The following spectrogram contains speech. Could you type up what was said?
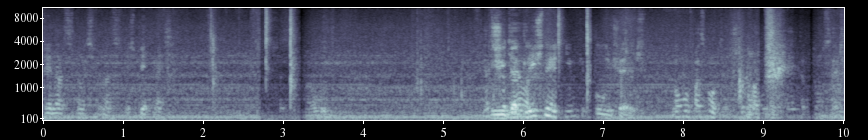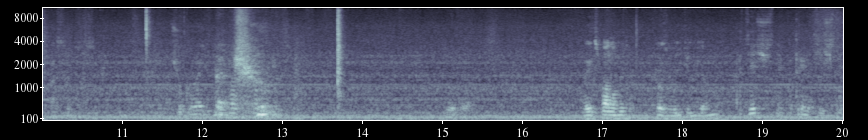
13 на 18, то есть 5 на 7. Это ведь шедевр. отличные снимки получались. Ну, мы посмотрим, что получится, а потом сами посмотрите. Что говорить, да, надо смотреть. А экспонометр, позвольте гляну. Отечественный, патриотичный,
